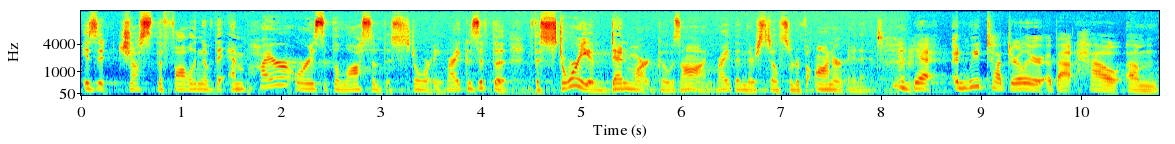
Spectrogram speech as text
is it just the falling of the empire or is it the loss of the story, right? Because if the, if the story of Denmark goes on, right, then there's still sort of honor in it. Mm-hmm. Yeah, and we talked earlier about how, um,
